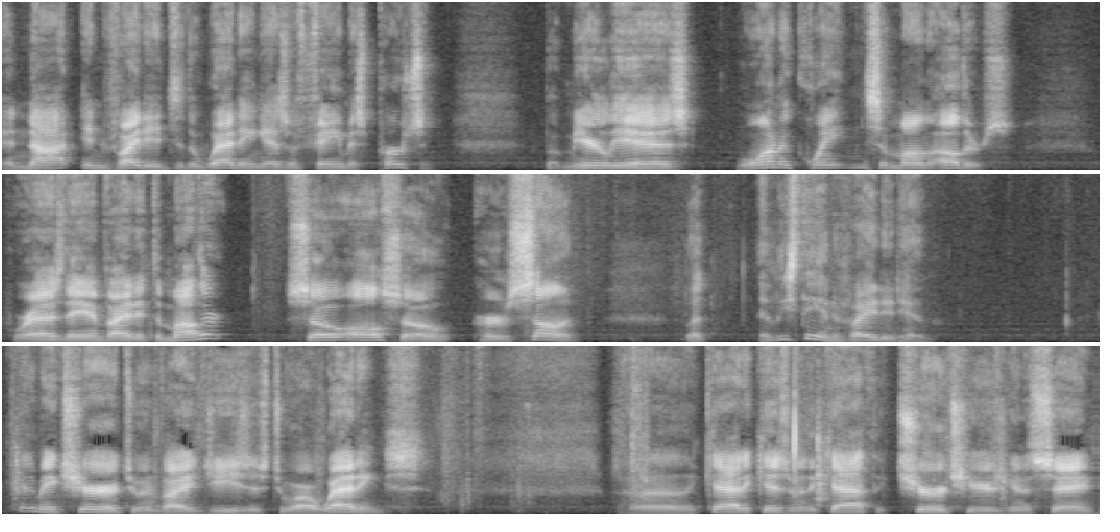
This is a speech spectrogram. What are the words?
and not invited to the wedding as a famous person, but merely as one acquaintance among others. For as they invited the mother, so also her son. But at least they invited him. Got to make sure to invite Jesus to our weddings. Uh, the Catechism of the Catholic Church here is going to say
